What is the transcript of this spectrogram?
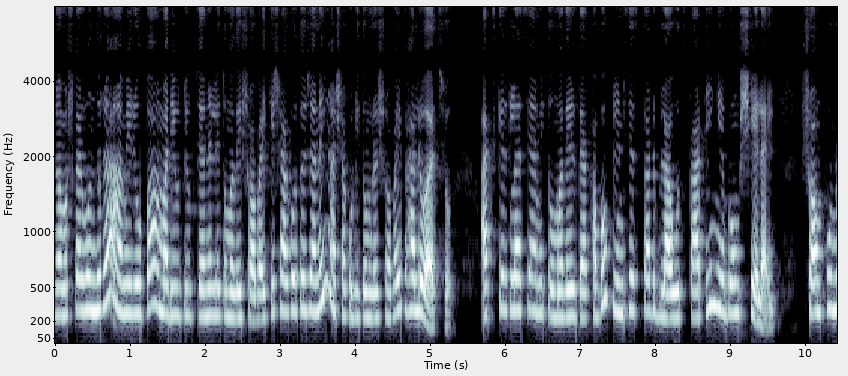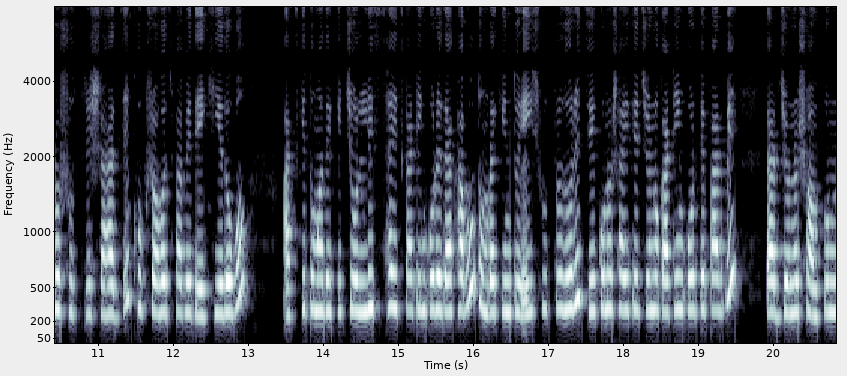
নমস্কার বন্ধুরা, আমি রূপা। আমার ইউটিউব চ্যানেলে তোমাদের সবাইকে স্বাগত জানাই। আশা করি তোমরা সবাই ভালো আছো। আজকের ক্লাসে আমি তোমাদের দেখাবো প্রিন্সেস কাট ব্লাউজ কাটিং এবং সেলাই। সম্পূর্ণ সূত্রের সাহায্যে খুব সহজভাবে দেখিয়ে দেবো। আজকে তোমাদেরকে চল্লিশ সাইজ কাটিং করে দেখাবো। তোমরা কিন্তু এই সূত্র ধরে যে কোনো সাইজের জন্য কাটিং করতে পারবে। তার জন্য সম্পূর্ণ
